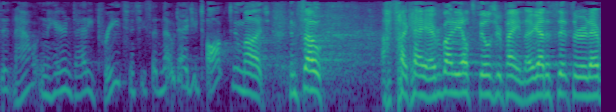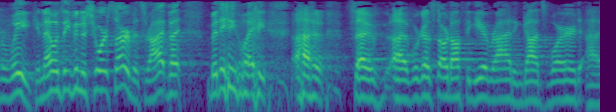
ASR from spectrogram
sitting out and hearing Daddy preach? And she said, No, Dad, you talk too much. And so I was like, hey, everybody else feels your pain. They got to sit through it every week, and that was even a short service, right? But but anyway, uh, so uh, we're going to start off the year right in God's Word. Uh,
